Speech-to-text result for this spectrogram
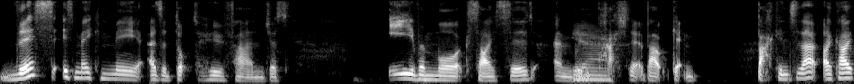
this is making me, as a Doctor Who fan, just even more excited and really Yeah. passionate about getting back into that. Like I,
